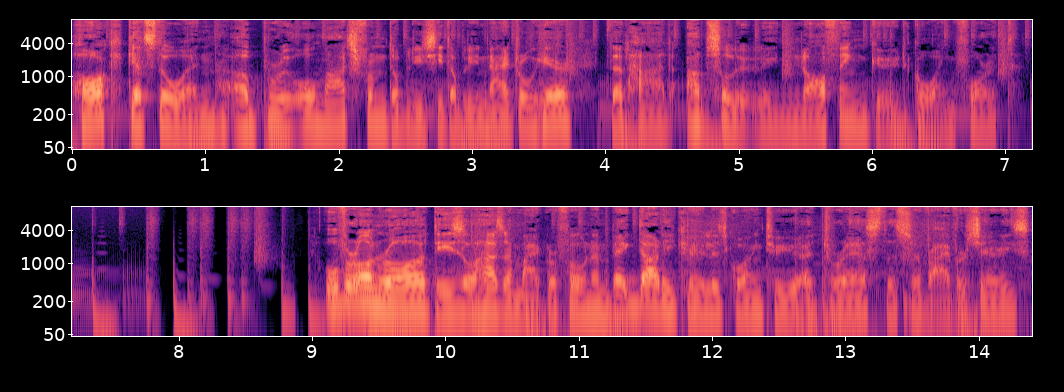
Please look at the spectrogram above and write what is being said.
Hawk gets the win, a brutal match from WCW Nitro here that had absolutely nothing good going for it. Over on Raw, Diesel has a microphone and Big Daddy Cool is going to address the Survivor Series.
